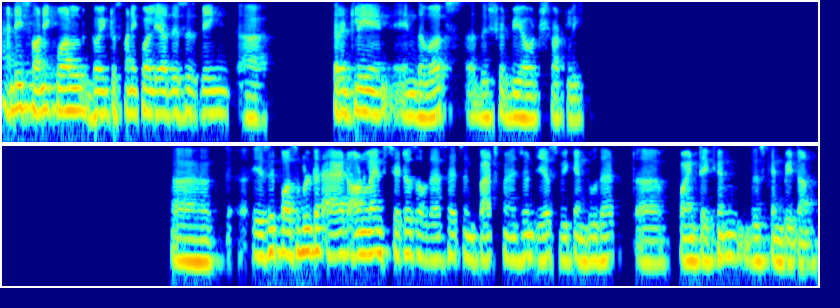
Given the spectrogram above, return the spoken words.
Andy, SonicWall, going to SonicWall, yeah, this is being uh, currently in, in the works. Uh, this should be out shortly. Is it possible to add online status of the assets in patch management? Yes, we can do that. Uh, point taken, this can be done.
